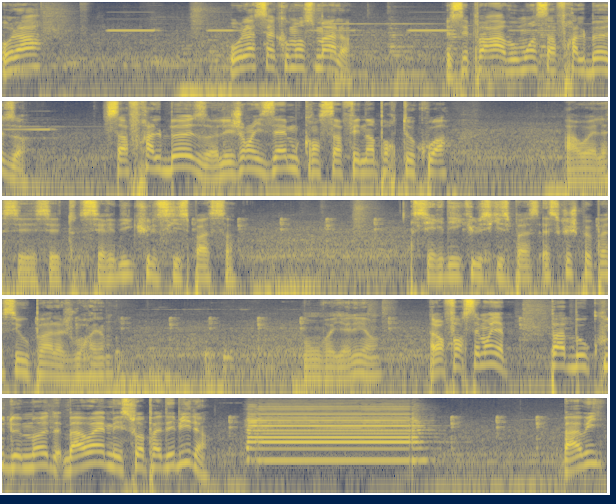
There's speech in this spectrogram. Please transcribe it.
Oh là Oh là, ça commence mal. Mais c'est pas grave, au moins ça fera le buzz. Ça fera le buzz. Les gens, ils aiment quand ça fait n'importe quoi. Ah ouais, là, c'est ridicule ce qui se passe. C'est ridicule ce qui se passe. Est-ce que je peux passer ou pas Là, je vois rien. Bon, on va y aller, hein. Alors forcément, il n'y a pas beaucoup de modes. Bah ouais, mais sois pas débile. Bah oui.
